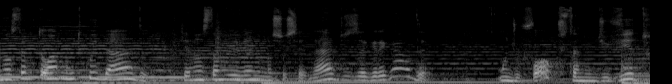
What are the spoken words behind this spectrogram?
Nós temos que tomar muito cuidado, porque nós estamos vivendo uma sociedade desagregada onde o foco está no indivíduo,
